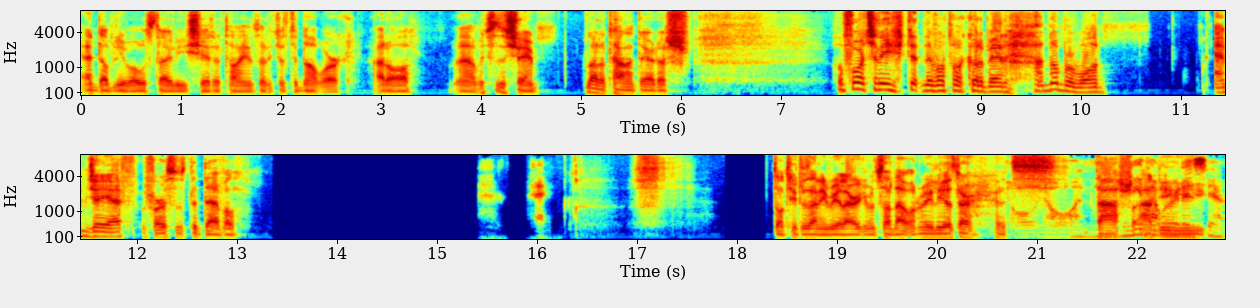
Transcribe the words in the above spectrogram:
NWO style shit at times, and it just did not work at all, uh, which is a shame. A lot of talent there that unfortunately didn't live up to what could have been. And number one, MJF versus the Devil. Don't think there's any real arguments on that one, really, is there? It's no, no, and that and the- is, yeah.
